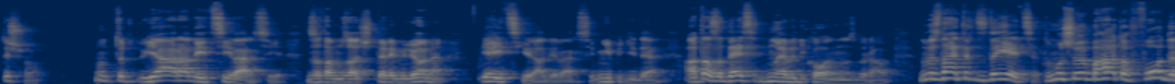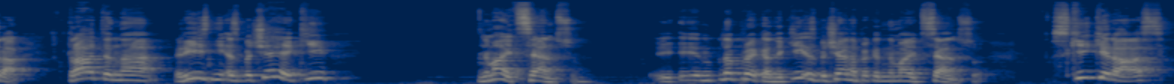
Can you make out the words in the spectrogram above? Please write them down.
ти що? Ну, я радий цій версії. За там за 4 мільйони. Я і цій радий версії, мені підійде. А та за 10, ну я б ніколи не назбирав. Ну ви знаєте, це здається, тому що ви багато фодера тратите на різні СБЧ, які не мають сенсу. І, і, наприклад, які СБЧ, наприклад, не мають сенсу. Скільки раз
